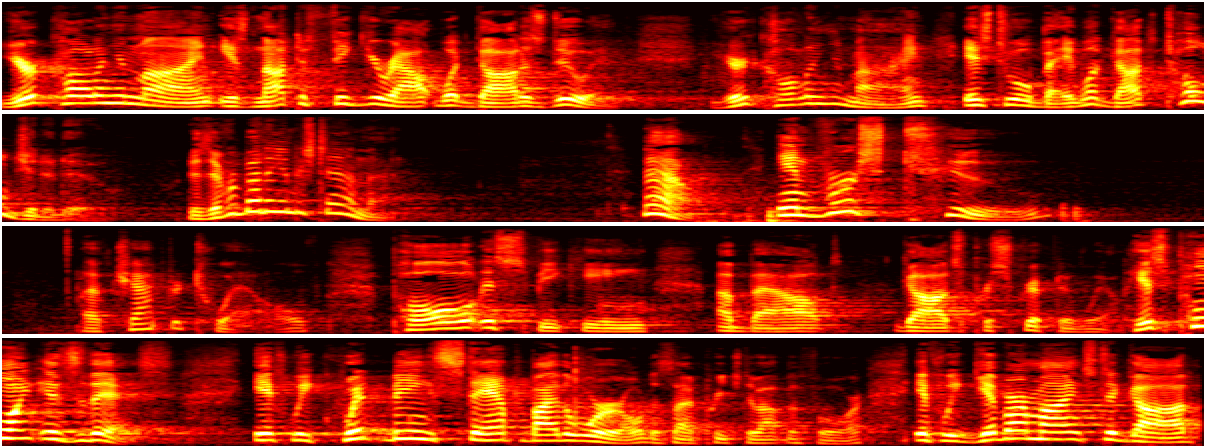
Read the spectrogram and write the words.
Your calling in mind is not to figure out what God is doing. Your calling in mind is to obey what God's told you to do. Does everybody understand that? Now, in verse 2 of chapter 12, Paul is speaking about God's prescriptive will. His point is this if we quit being stamped by the world, as I preached about before, if we give our minds to God,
